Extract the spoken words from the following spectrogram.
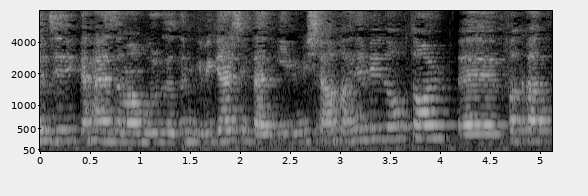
öncelikle her zaman vurguladığım gibi gerçekten ilmi şahane bir doktor. Ee, fakat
